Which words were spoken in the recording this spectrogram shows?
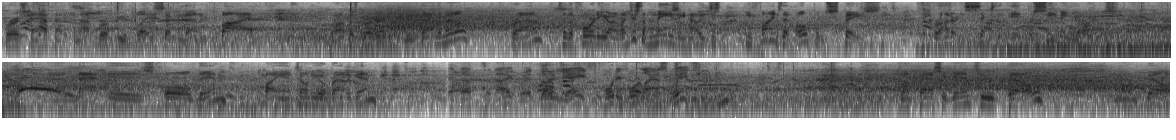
First half had to come out for a few plays. Second down and five. Roethlisberger deep down the middle. Brown to the 40-yard line. Just amazing how he just he finds that open space for 168 receiving yards. And that is hauled in by Antonio Brown again. End up tonight with 38, 44 last week. Mm-hmm. Dump pass again to Bell. And Bell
